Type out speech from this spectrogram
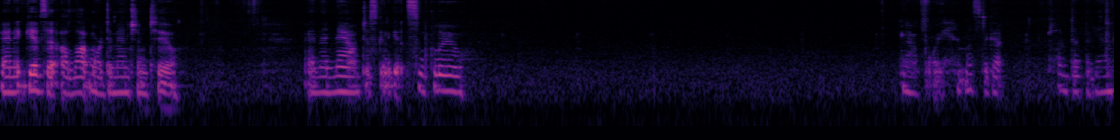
And it gives it a lot more dimension, too. And then now I'm just going to get some glue. Oh boy, it must have got plugged up again.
